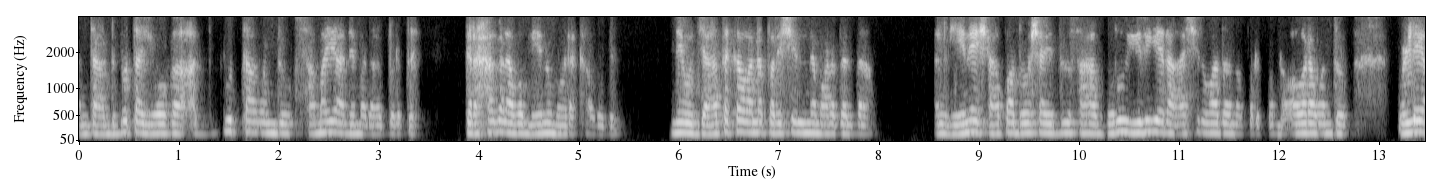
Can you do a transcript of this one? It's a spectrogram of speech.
ಅಂತ ಅದ್ಭುತ ಯೋಗ, ಅದ್ಭುತ ಒಂದು ಸಮಯ ನಿಮ್ಮದಾಗ್ಬಿಡುತ್ತೆ. ಗ್ರಹಗಳು ಅವಾಗ ಏನು ಮಾಡಕ್ಕಾಗೋದಿಲ್ಲ. ನೀವು ಜಾತಕವನ್ನ ಪರಿಶೀಲನೆ ಮಾಡೋದಲ್ಲ ಅಲ್ಲಿ ಏನೇ ಶಾಪ ದೋಷ ಇದ್ರೂ ಸಹ ಗುರು ಹಿರಿಯರ ಆಶೀರ್ವಾದವನ್ನು ಪಡ್ಕೊಂಡು ಅವರ ಒಂದು ಒಳ್ಳೆಯ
